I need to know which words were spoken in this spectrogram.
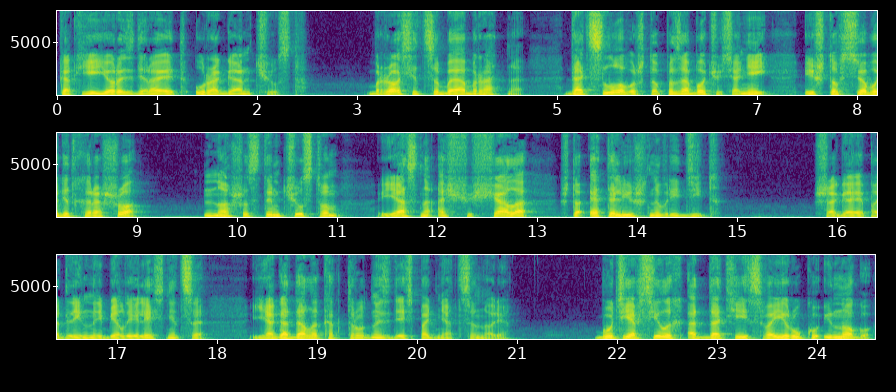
как ее раздирает ураган чувств. Броситься бы обратно, дать слово, что позабочусь о ней и что все будет хорошо, но шестым чувством ясно ощущала, что это лишь навредит. Шагая по длинной белой лестнице, я гадала, как трудно здесь подняться Норе. Будь я в силах отдать ей свои руку и ногу,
